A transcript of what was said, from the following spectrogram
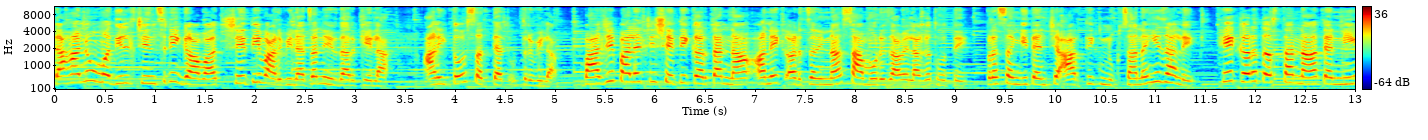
डहाणू मधील चिंचणी गावात शेती वाढविण्याचा निर्धार केला आणि तो सत्यात उतरविला. भाजीपाल्याची शेती करताना अनेक अडचणींना सामोरे जावे लागत होते. प्रसंगी त्यांचे आर्थिक नुकसानही झाले. हे करत असताना त्यांनी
